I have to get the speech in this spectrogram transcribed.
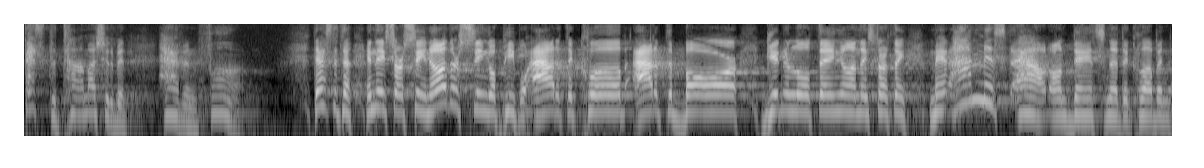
That's the time I should have been having fun. That's the time. And they start seeing other single people out at the club, out at the bar, getting a little thing on. They start thinking, man, I missed out on dancing at the club. And,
